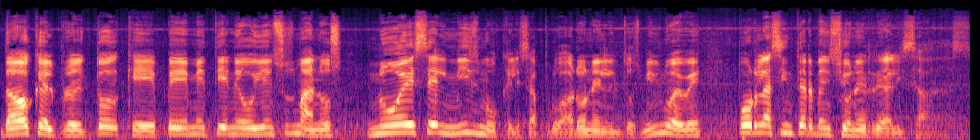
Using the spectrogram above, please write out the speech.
dado que el proyecto que EPM tiene hoy en sus manos no es el mismo que les aprobaron en el 2009 por las intervenciones realizadas.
